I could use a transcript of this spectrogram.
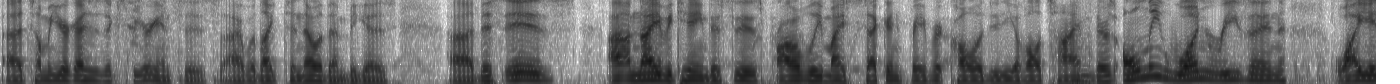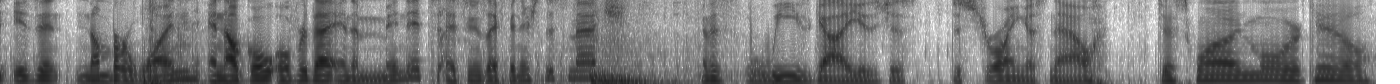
Uh, tell me your guys' experiences. I would like to know them because uh, this is... I'm not even kidding. This is probably my second favorite Call of Duty of all time. There's only one reason why it isn't number one, and I'll go over that in a minute as soon as I finish this match. And this Wheeze guy is just destroying us now. Just one more kill.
